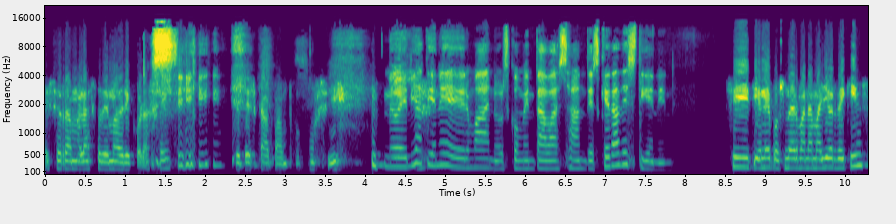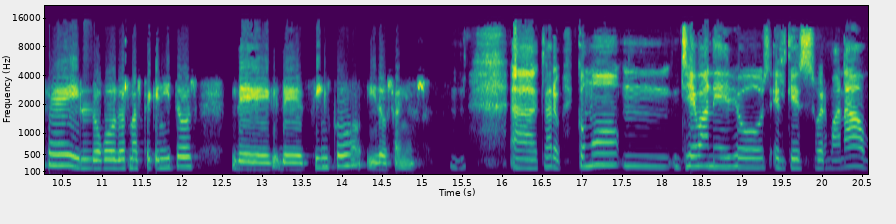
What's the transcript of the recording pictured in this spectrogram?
ese ramalazo de madre coraje que te escapa un poco, sí. Noelia tiene hermanos, comentabas antes. ¿Qué edades tienen? Sí, tiene pues una hermana mayor de 15 y luego dos más pequeñitos de, de 5 y 2 años. Ah, claro, ¿cómo mm, llevan ellos el que su hermana,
